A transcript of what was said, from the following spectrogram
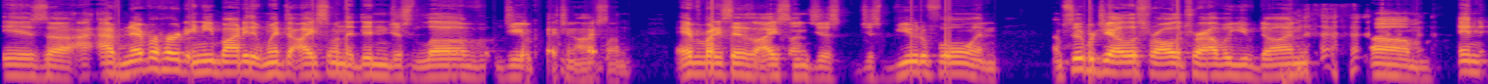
is uh, I, I've never heard anybody that went to Iceland that didn't just love geocaching Iceland. Everybody says Iceland's just just beautiful, and I'm super jealous for all the travel you've done. Um, and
